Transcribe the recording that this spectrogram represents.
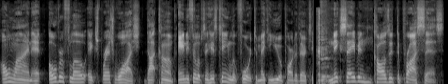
online at overflowexpresswash.com. Andy Phillips and his team look forward to making you a part of their team. Nick Saban calls it the process.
